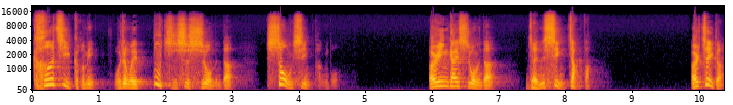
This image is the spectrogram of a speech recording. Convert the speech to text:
科技革命，我认为不只是使我们的兽性蓬勃，而应该使我们的人性绽放。而这个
